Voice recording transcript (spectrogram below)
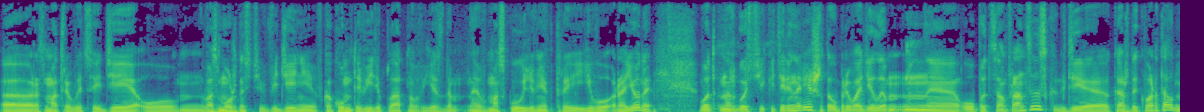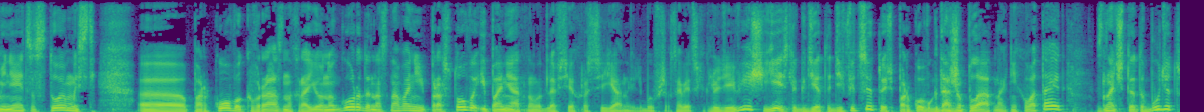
э, рассматривается идея о возможности введения в каком-то виде платного въезда в Москву или в некоторые его районы. Вот наш гость Екатерина Решетова приводила опыт Сан-Франциско, где каждый квартал меняется стоимость парковок в разных районах города на основании простого и понятного для всех россиян или бывших советских людей вещь. Если где-то дефицит, то есть парковок даже платных не хватает, значит, это будет,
